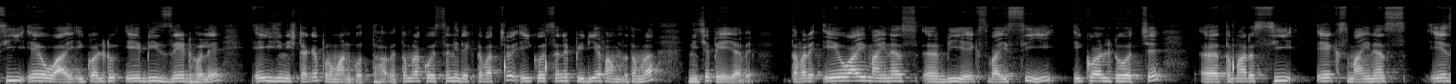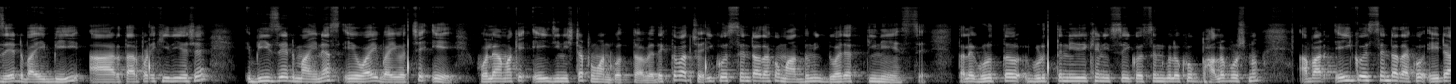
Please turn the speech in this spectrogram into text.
c a y equal to a b z হলে এই জিনিসটাকে প্রমাণ করতে হবে। তোমরা কোয়েশ্চেনই দেখতে পাচ্ছ, এই কোয়েশ্চেনের পিডিএফ আমরা, তোমরা নিচে পেয়ে যাবে। তারপরে a y minus b x by c equal to হচ্ছে তোমার c x minus a z by b আর তারপরে কি দিয়েছে? B z minus a y by হচ্ছে এ হলে আমাকে এই জিনিসটা প্রমাণ করতে হবে। দেখতে পাচ্ছ? এই কোশ্চেনটাও দেখো মাধ্যমিক দু হাজার তিনে এসছে। তাহলে গুরুত্ব গুরুত্ব নিরিখে নিশ্চয়ই কোশ্চেনগুলো খুব ভালো প্রশ্ন। আবার এই কোয়েশ্চেনটা দেখো এইটা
